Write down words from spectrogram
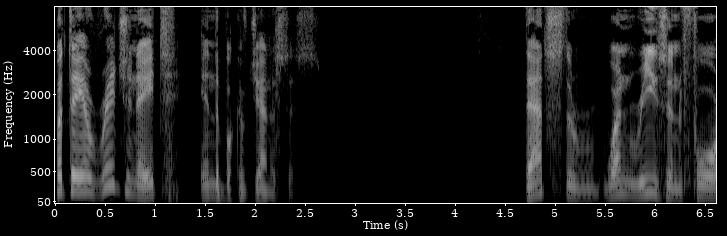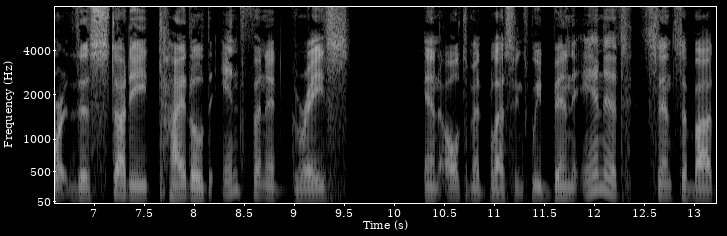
but they originate in the book of Genesis. That's the one reason for this study titled Infinite Grace and Ultimate Blessings. We've been in it since about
